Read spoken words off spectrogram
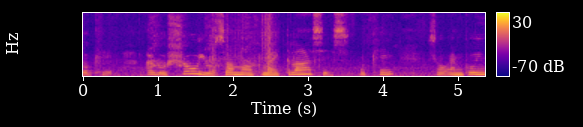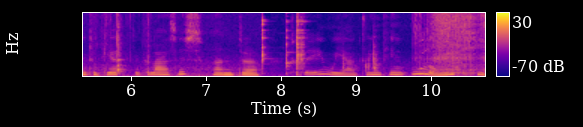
Okay, I will show you some of my glasses. Okay, so I'm going to get the glasses, and uh, today we are drinking oolong tea.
